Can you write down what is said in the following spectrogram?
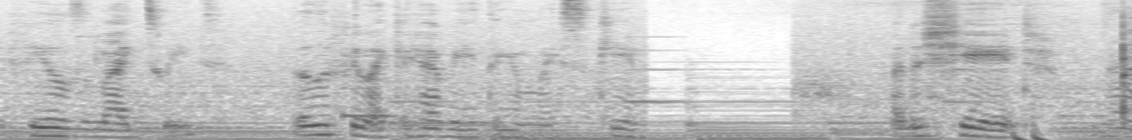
It feels lightweight. It doesn't feel like I have anything on my skin. But the shade. Nah.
